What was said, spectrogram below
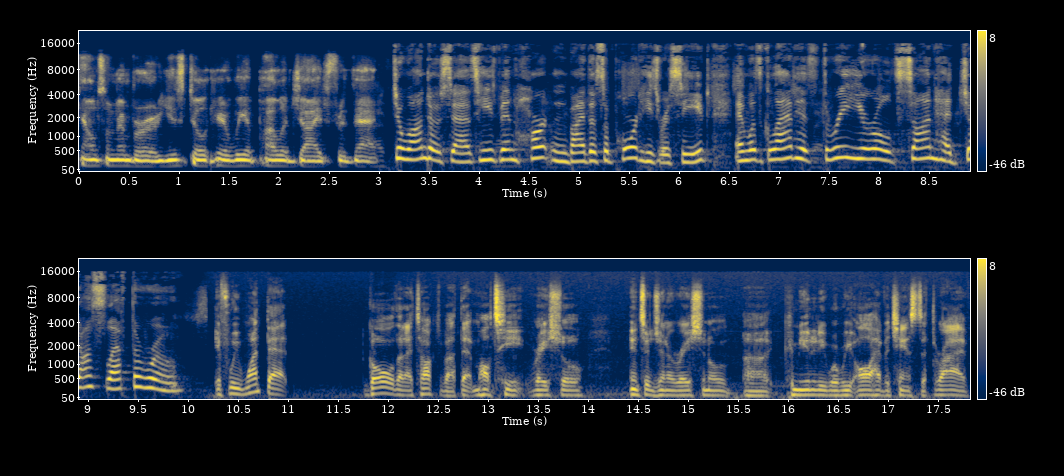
Council member, are you still here? We apologize for that. Jawando says he's been heartened by the support he's received and was glad his three year old son had just left the room. If we want that goal that I talked about, that multiracial, intergenerational uh, community where we all have a chance to thrive,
